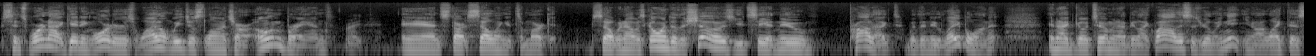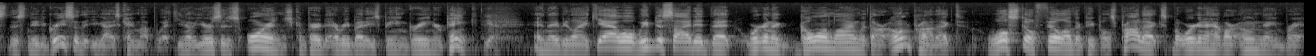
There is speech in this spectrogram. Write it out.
since we're not getting orders, why don't we just launch our own brand Right. and start selling it to market? So when I was going to the shows, you'd see a new product with a new label on it. And I'd go to them and I'd be like, wow, this is really neat. You know, I like this this new so that you guys came up with. You know, yours is orange compared to everybody's being green or pink. Yeah. And they'd be like, yeah, well, we've decided that we're going to go online with our own product. We'll still fill other people's products, but we're going to have our own name brand.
